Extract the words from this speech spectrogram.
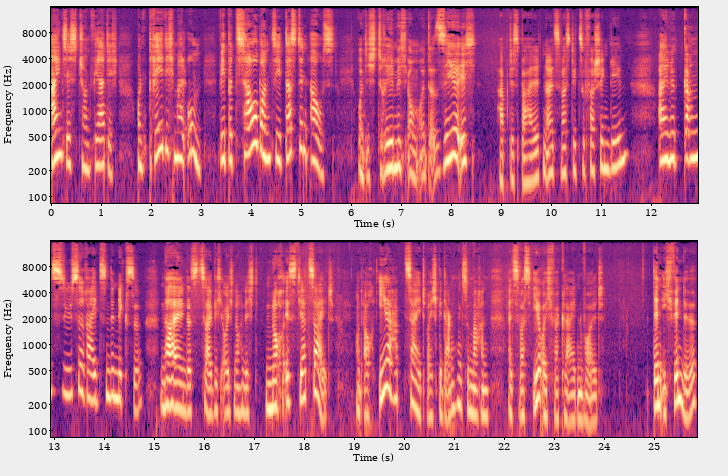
eins ist schon fertig, und dreh dich mal um. Wie bezaubernd sieht das denn aus? Und ich dreh mich um, und da sehe ich, habt ihr's behalten, als was die zu Fasching gehen? Eine ganz süße, reizende Nixe. Nein, das zeige ich euch noch nicht. Noch ist ja Zeit. Und auch ihr habt Zeit, euch Gedanken zu machen, als was ihr euch verkleiden wollt. Denn ich finde,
